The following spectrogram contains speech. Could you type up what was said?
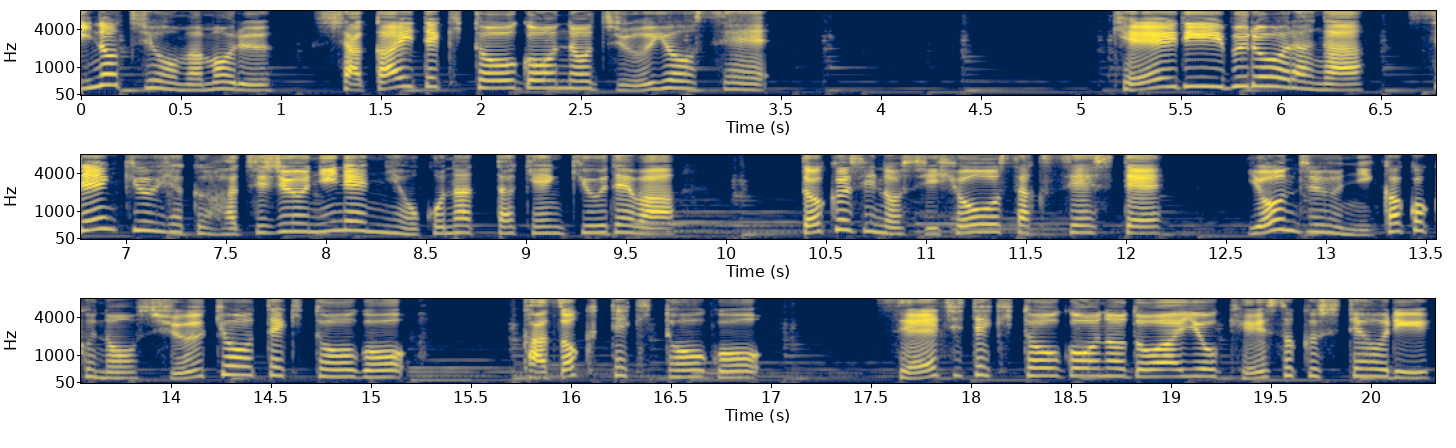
命を守る社会的統合の重要性。KD ブローラが1982年に行った研究では独自の指標を作成して42カ国の宗教的統合家族的統合政治的統合の度合いを計測しており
